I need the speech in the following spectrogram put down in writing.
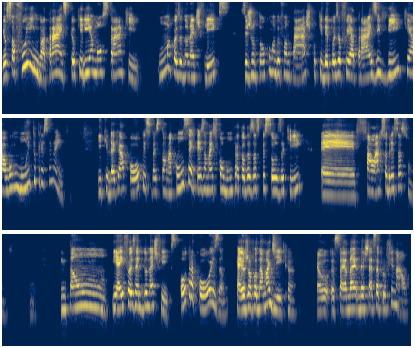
Eu só fui indo atrás porque eu queria mostrar que uma coisa do Netflix se juntou com uma do Fantástico, que depois eu fui atrás e vi que é algo muito crescimento. E que daqui a pouco isso vai se tornar com certeza mais comum para todas as pessoas aqui é, falar sobre esse assunto. Então, e aí foi o exemplo do Netflix. Outra coisa, que aí eu já vou dar uma dica, eu, eu saio deixar essa para o final,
